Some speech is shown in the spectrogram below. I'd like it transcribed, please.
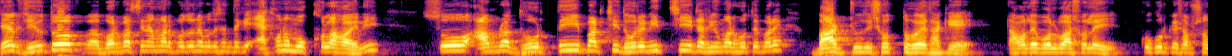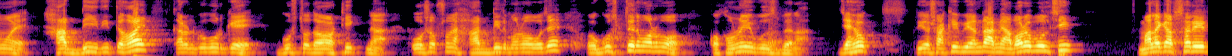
যাই হোক, যেহেতু বরবাদ সিনেমার প্রযোজনা প্রতিষ্ঠান থেকে এখনও মুখ খোলা হয়নি সো আমরা ধরতেই পারছি, ধরে নিচ্ছি এটা রিউমার হতে পারে বাট যদি সত্য হয়ে থাকে, তাহলে বলব আসলেই কুকুরকে সবসময় হাড্ডি দিতে হয়, কারণ কুকুরকে গুস্ত দেওয়া ঠিক না। ও সবসময় হাড্ডির মর্ম বোঝে, ও গুস্তের মর্ম কখনোই বুঝবে না। যাই হোক, প্রিয় সাকিবিয়ানরা, আমি আবারও বলছি, মালেক আফসারির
